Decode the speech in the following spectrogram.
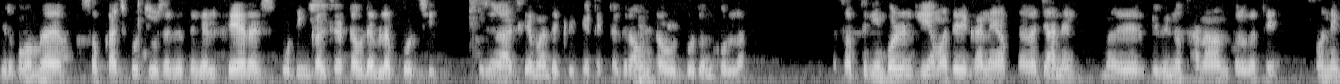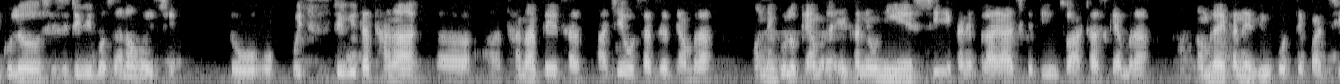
যেরকম আমরা সব কাজ করছি, ওর সাথে সাথে ওয়েলফেয়ার আর স্পোর্টিং কালচারটাও ডেভেলপ করছি। ওই জন্য আজকে আমাদের ক্রিকেট একটা গ্রাউন্ডটাও উদ্বোধন করলাম। সব থেকে ইম্পর্টেন্টলি আমাদের এখানে আপনারা জানেন, আমাদের বিভিন্ন থানা অন্তর্গতে অনেকগুলো সিসিটিভি বসানো হয়েছে। তো ওই সিসিটিভিটা থানা থানাতে আছে। ওর সাথে সাথে আমরা অনেকগুলো ক্যামেরা এখানেও নিয়ে এসেছি। এখানে প্রায় আজকে তিনশো আঠাশ ক্যামেরা আমরা এখানে ভিউ করতে পারছি।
